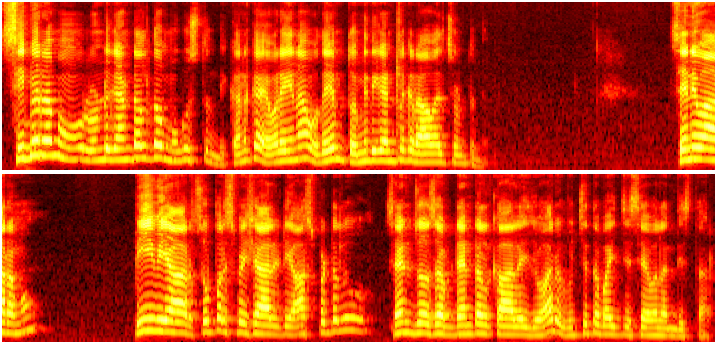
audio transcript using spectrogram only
శిబిరము రెండు గంటలతో ముగుస్తుంది. కనుక ఎవరైనా ఉదయం తొమ్మిది గంటలకు రావాల్సి ఉంటుంది. శనివారము PVR super speciality hospital saint Joseph dental college వారు ఉచిత వైద్య సేవలు అందిస్తారు.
